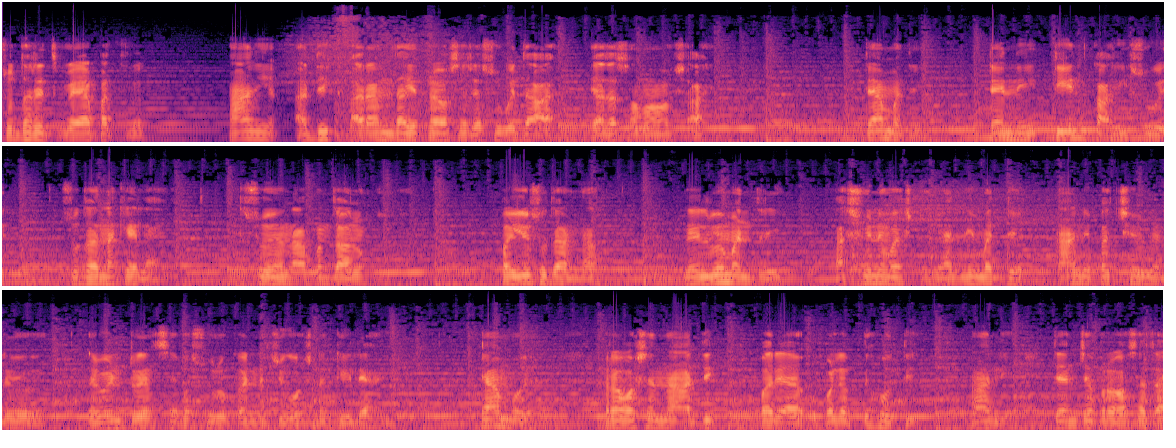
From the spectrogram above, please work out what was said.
सुधारित वेळापत्रक आणि अधिक आरामदायी प्रवासाच्या सुविधा याचा समावेश आहे. त्यामध्ये त्यांनी तीन काही सुवि सुधारणा केल्या आहेत. सुधारणा आपण जाणून घेऊया. पहिली सुधारणा रेल्वे मंत्री अश्विनी वैष्णव यांनी मध्य आणि पश्चिम रेल्वेवर नवीन ट्रेन सेवा सुरू करण्याची घोषणा केली आहे. त्यामुळे प्रवाशांना अधिक पर्याय उपलब्ध होतील आणि त्यांच्या प्रवासाचा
